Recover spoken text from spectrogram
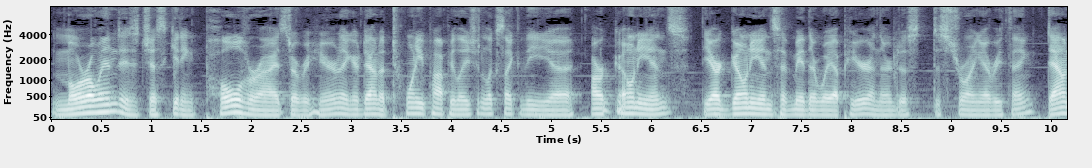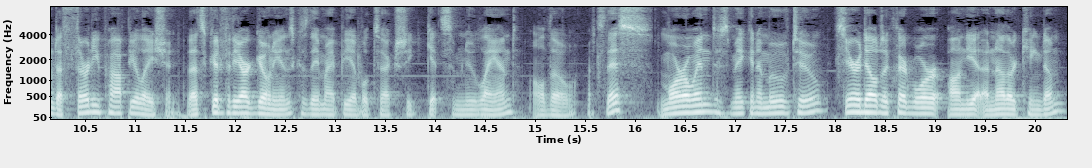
Morrowind is just getting pulverized over here. They are down to 20 population. Looks like the uh, Argonians. The Argonians have made their way up here and they're just destroying everything. Down to 30 population. That's good for the Argonians because they might be able to actually get some new land. Although, what's this? Morrowind is making a move too. Cyrodiil declared war on yet another kingdom,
